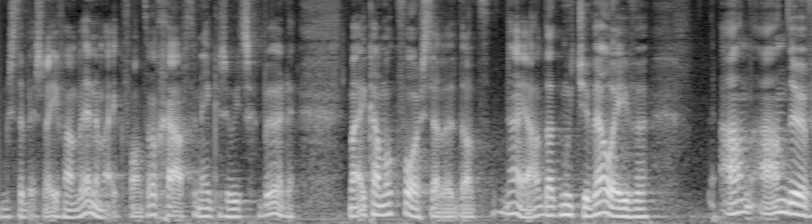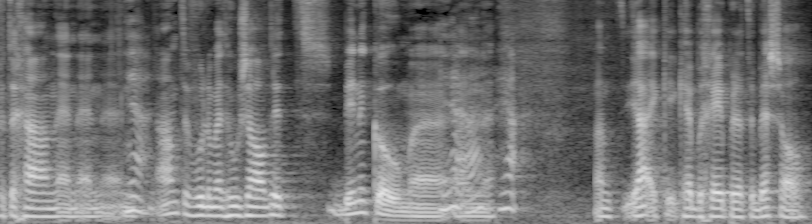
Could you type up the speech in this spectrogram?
moest er best wel even aan wennen. Maar ik vond het wel gaaf dat in één keer zoiets gebeurde. Maar ik kan me ook voorstellen dat, nou ja, dat moet je wel even aan, aan durven te gaan. En, en, en Ja. aan te voelen met hoe zal dit binnenkomen. ja, En, ja. want ja, ik, ik heb begrepen dat er best wel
